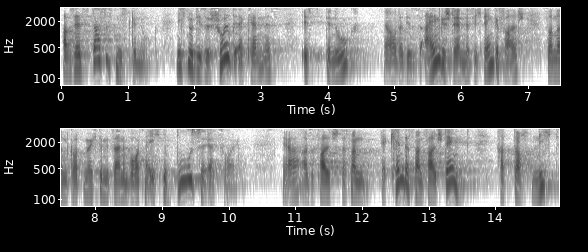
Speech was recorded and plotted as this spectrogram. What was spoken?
Aber selbst das ist nicht genug. Nicht nur diese Schulderkenntnis ist genug, ja, oder dieses Eingeständnis, ich denke falsch, sondern Gott möchte mit seinem Wort eine echte Buße erzeugen. Ja, also falsch, dass man erkennt, dass man falsch denkt, hat doch nicht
